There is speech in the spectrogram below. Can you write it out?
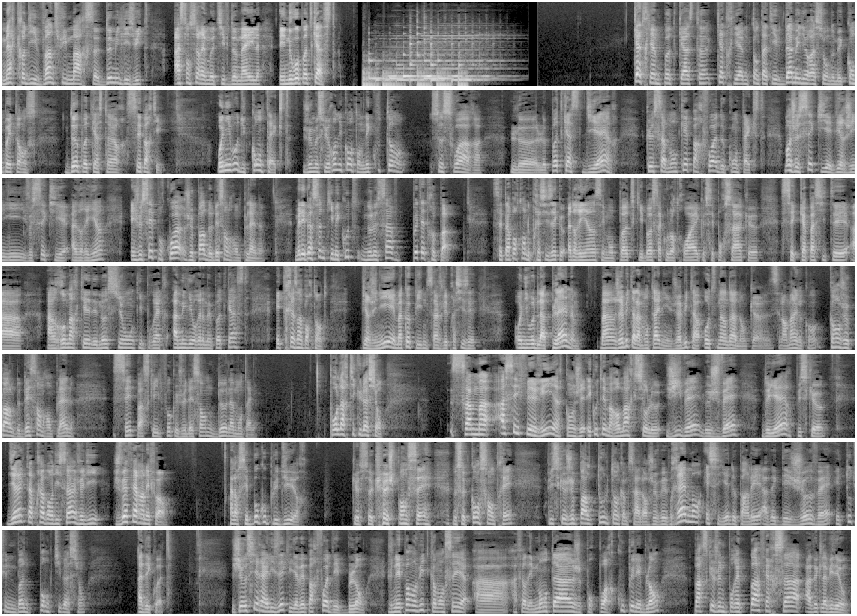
Mercredi 28 mars 2018, ascenseur émotif de mail et nouveau podcast. Quatrième podcast, quatrième tentative d'amélioration de mes compétences de podcasteur, c'est parti. Au niveau du contexte, je me suis rendu compte en écoutant ce soir le, le podcast d'hier que ça manquait parfois de contexte. Moi, je sais qui est Virginie, je sais qui est Adrien, et je sais pourquoi je parle de descendre en plaine. Mais les personnes qui m'écoutent ne le savent peut-être pas. C'est important de préciser que Adrien, c'est mon pote qui bosse à Couleur 3 et que c'est pour ça que ses capacités à, remarquer des notions qui pourraient être améliorées dans mes podcasts est très importante. Virginie est ma copine, ça je l'ai précisé. Au niveau de la plaine, ben, j'habite à la montagne, j'habite à Haute-Ninda, donc euh, c'est normal que quand, je parle de descendre en plaine, c'est parce qu'il faut que je descende de la montagne. Pour l'articulation, ça m'a assez fait rire quand j'ai écouté ma remarque sur le j'y vais, le je vais de hier, puisque direct après avoir dit ça, je dis je vais faire un effort. Alors c'est beaucoup plus dur que ce que je pensais de se concentrer puisque je parle tout le temps comme ça. Alors je vais vraiment essayer de parler avec des je vais et toute une bonne ponctuation adéquate. J'ai aussi réalisé qu'il y avait parfois des blancs. Je n'ai pas envie de commencer à, faire des montages pour pouvoir couper les blancs parce que je ne pourrais pas faire ça avec la vidéo.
